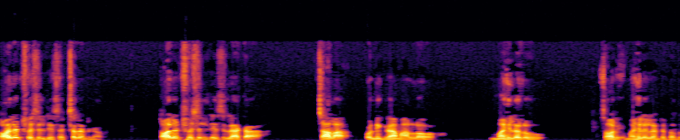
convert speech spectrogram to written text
toilet facilities excellent కాదు. టాయిలెట్ ఫెసిలిటీస్ లేక చాలా కొన్ని గ్రామాల్లో మహిళలు సారీ మహిళలు అంటే పెద్ద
